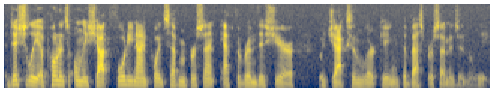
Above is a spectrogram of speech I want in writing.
Additionally, opponents only shot 49.7% at the rim this year, with Jackson lurking the best percentage in the league.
